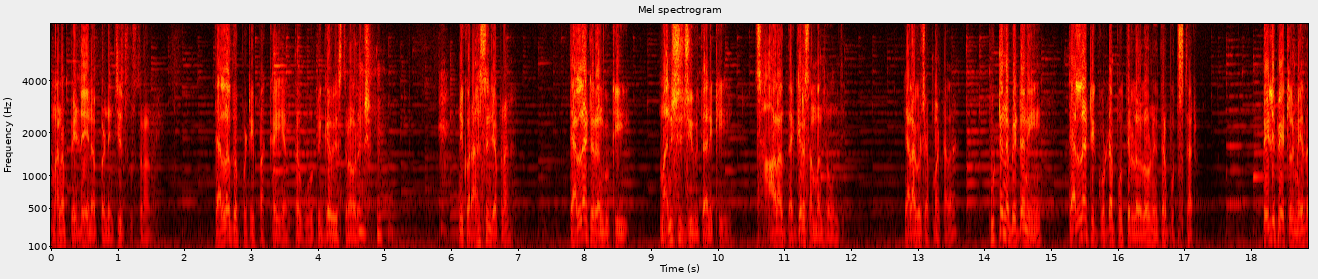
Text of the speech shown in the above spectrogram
మనం పెళ్ళైనప్పటి నుంచి చూస్తున్నాను. తెల్ల దుప్పటి పక్క ఎంత ఓపిగ్గా వేస్తున్నావు లక్ష్మి నీకు రహస్యం చెప్పనా? తెల్లటి రంగుకి మనిషి జీవితానికి చాలా దగ్గర సంబంధం ఉంది. ఎలాగో చెప్పమంటావా? పుట్టిన బిడ్డని తెల్లటి గుడ్డ పూతిళ్ళలో నిద్రపుచ్చుతారు. పెళ్ళిపేటల మీద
